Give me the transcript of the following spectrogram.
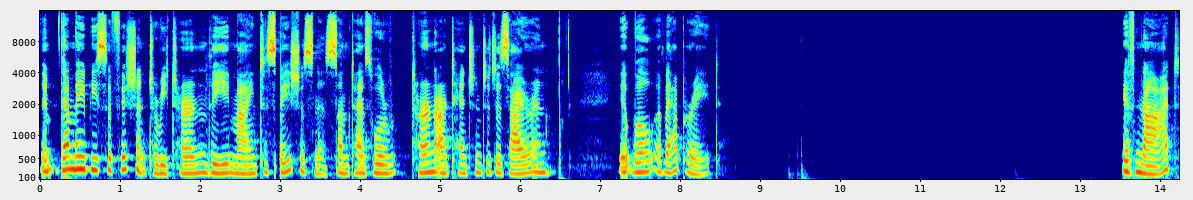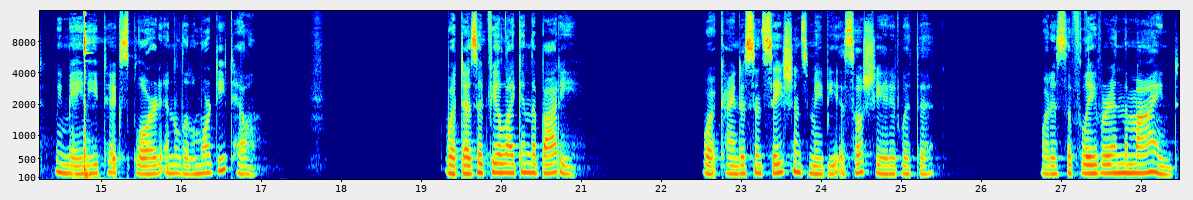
it, that may be sufficient to return the mind to spaciousness. Sometimes we'll turn our attention to desire and it will evaporate. If not, we may need to explore it in a little more detail. What does it feel like in the body? What kind of sensations may be associated with it? What is the flavor in the mind?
